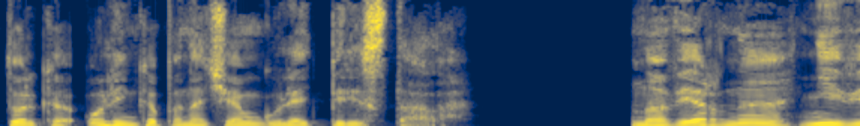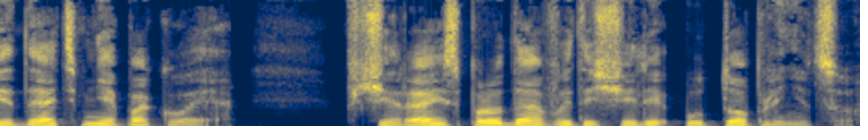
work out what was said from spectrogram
только Оленька по ночам гулять перестала. Но, не видать мне покоя. Вчера из пруда вытащили утопленницу.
